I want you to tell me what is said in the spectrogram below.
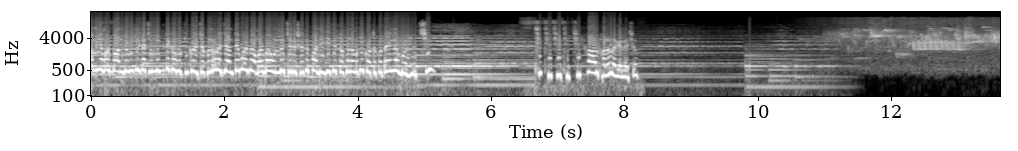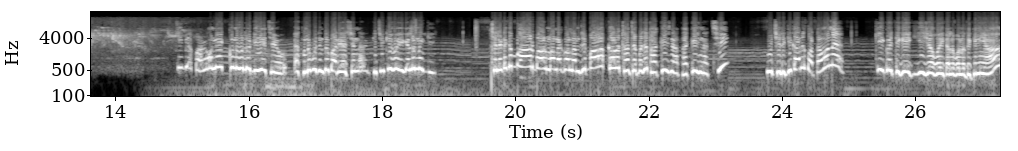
আমি আমার বান্ধবীদের কাছে মুখ দেখাবো কি করে? যখন ওরা জানতে পারবে আমার মা অন্য ছেলের সাথে পালিয়ে গেছে তখন আমাকে কত কথাই না বলবে ছি আর ভালো লাগে না এসব। কি ব্যাপার? অনেকক্ষণ গিয়েছে। এখনও পর্যন্ত বাড়ি আসে না। কিছু কি হয়ে গেল নাকি? ছেলেটাকে বারবার মানা করলাম যে বা কারও ছাঁচে পাচে থাকিস না থাকিস না, ছি। ছেলে কি কারও কথা মানে? কি করতে গিয়ে কি সব হয়ে গেল বলো দেখিনি হ্যাঁ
